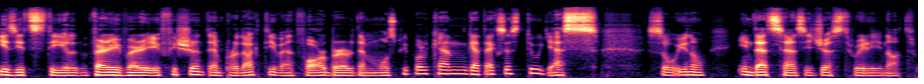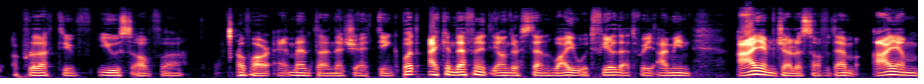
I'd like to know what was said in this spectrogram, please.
is it still very, very efficient and productive and far better than most people can get access to? Yes. So, you know, in that sense, it's just really not a productive use of. Uh, of our mental energy, I think. But I can definitely understand why you would feel that way. I mean, I am jealous of them. I am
